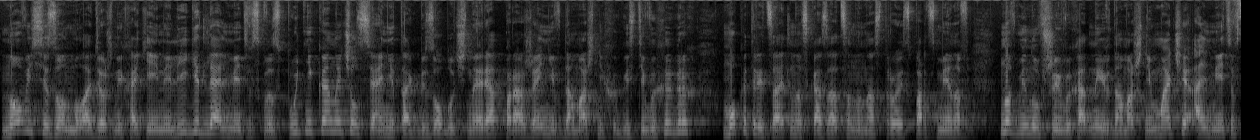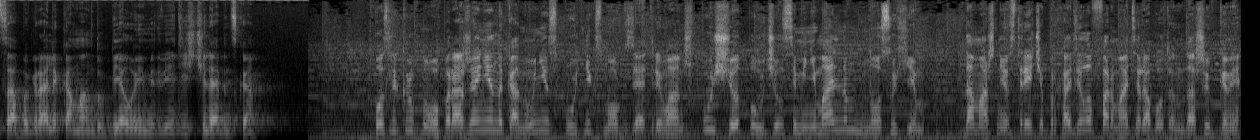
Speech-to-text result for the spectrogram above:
Новый сезон молодежной хоккейной лиги для Альметьевского спутника начался не так безоблачно. Ряд поражений в домашних и гостевых играх мог отрицательно сказаться на настрое спортсменов. Но в минувшие выходные в домашнем матче альметьевцы обыграли команду «Белые медведи» из Челябинска. После крупного поражения накануне спутник смог взять реванш. Пусть счет получился минимальным, но сухим. Домашняя встреча проходила в формате работы над ошибками.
